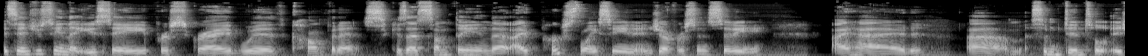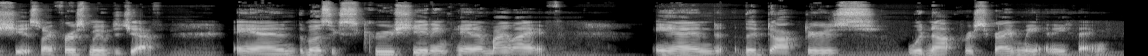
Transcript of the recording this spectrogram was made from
It's interesting that you say prescribe with confidence because that's something that I've personally seen in Jefferson City. I had um, some dental issues when I first moved to Jeff, and the most excruciating pain of my life. And the doctors would not prescribe me anything,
